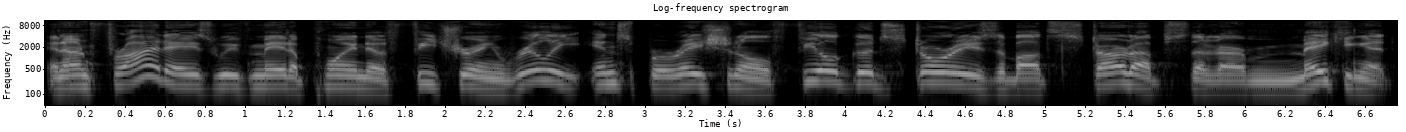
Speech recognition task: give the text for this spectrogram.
And on Fridays, we've made a point of featuring really inspirational, feel good stories about startups that are making it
